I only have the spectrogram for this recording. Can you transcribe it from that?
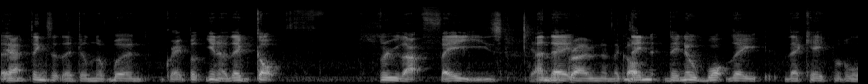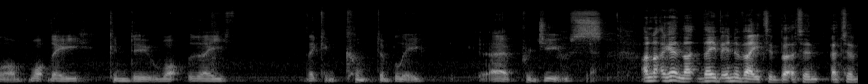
um, Yeah. things that they've done that weren't great, but you know they've got through that phase, Yeah, and they've grown and they've got- they they know what they they're capable of, what they can do, what they they can comfortably uh, produce. And again, like, they've innovated, but at a, at a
